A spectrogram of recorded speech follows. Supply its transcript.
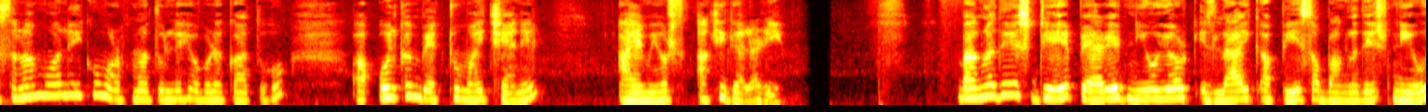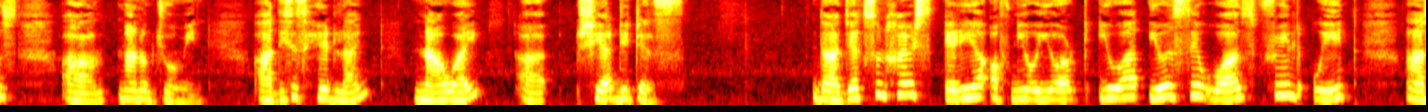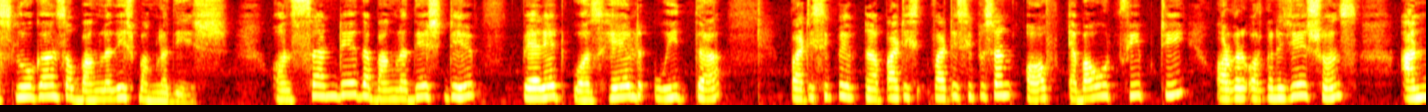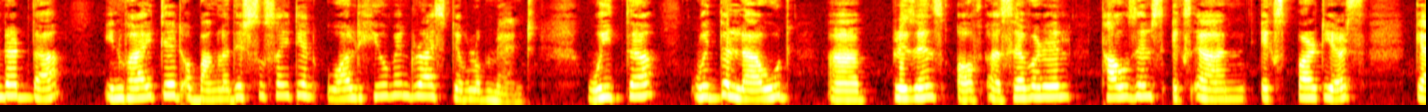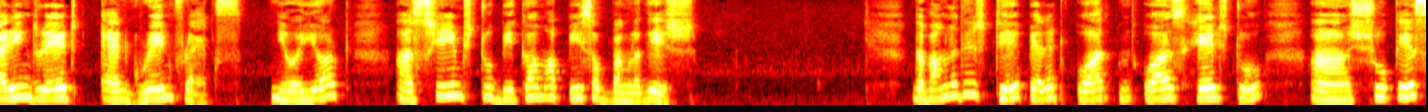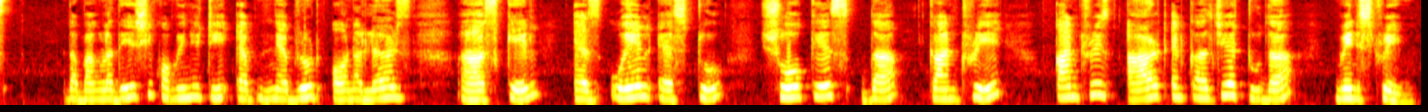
আসসালামু আলাইকুম রহমতুল্লাহ ওবরাকাত welcome back to my channel I am years Akhi gallery Bangladesh day parade New York is like a piece of Bangladesh news Nanak জমিন this is headline now I share details the Jackson Heights area of New York U USA was filled with uh, slogans of Bangladesh, Bangladesh. On Sunday, the Bangladesh Day parade was held with the particip- uh, participation of about 50 org- organizations under the invited of Bangladesh Society and World Human Rights Development with the with the loud uh, presence of uh, several thousands ex- um, expatriates carrying red and grain flax. New York seemed to become a piece of Bangladesh. The Bangladesh Day Parade was, was held to uh, showcase the Bangladeshi community abroad on a large uh, scale as well as to showcase the country country's art and culture to the mainstream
